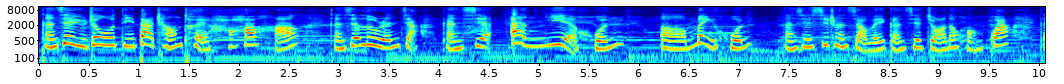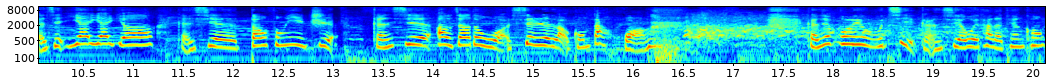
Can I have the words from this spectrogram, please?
感谢宇宙无敌大长腿，好好好，感谢路人甲，感谢暗夜魂，呃魅魂。感谢西城小维，感谢九儿的黄瓜，感谢咿呀呀哟，感谢刀锋意志，感谢傲娇的我现任老公大黄，感谢不离无弃，感谢为他的天空。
